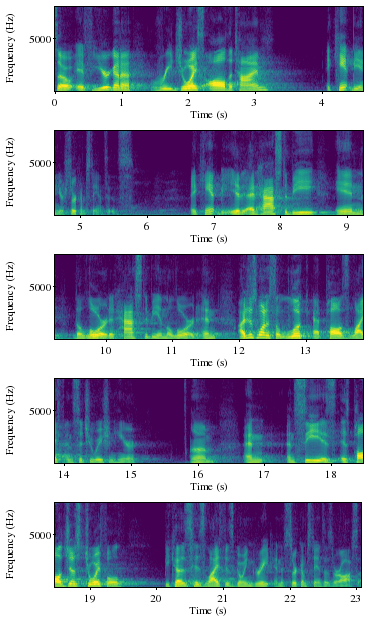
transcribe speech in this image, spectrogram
So if you're going to rejoice all the time, it can't be in your circumstances. It can't be. It, it has to be in the Lord. It has to be in the Lord. And I just want us to look at Paul's life and situation here um, and, and see is, is Paul just joyful because his life is going great and his circumstances are awesome?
